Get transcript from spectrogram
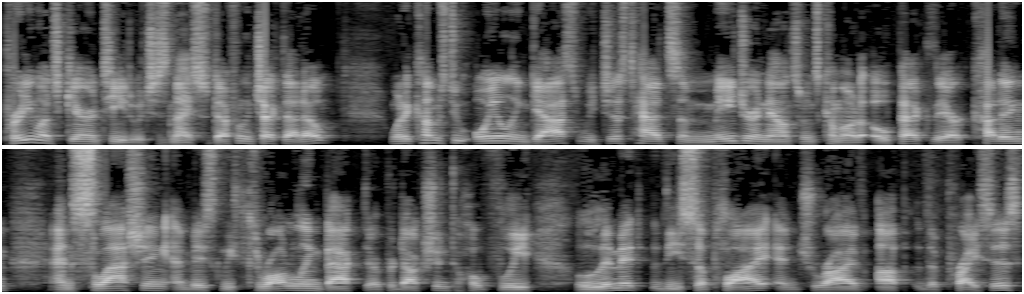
pretty much guaranteed, which is nice. So definitely check that out. When it comes to oil and gas, we just had some major announcements come out of OPEC. They are cutting and slashing and basically throttling back their production to hopefully limit the supply and drive up the prices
